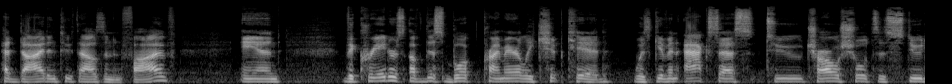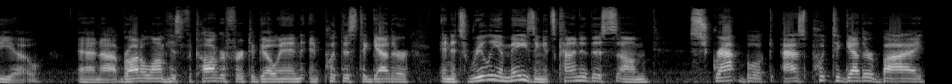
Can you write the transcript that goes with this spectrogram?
had died in 2005, and the creators of this book, primarily Chip Kidd, was given access to Charles Schulz's studio and uh, brought along his photographer to go in and put this together. And it's really amazing. It's kind of this um, scrapbook as put together by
